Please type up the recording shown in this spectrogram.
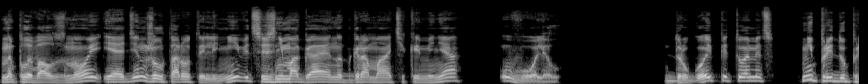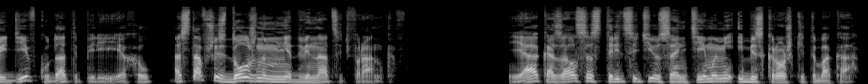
Наплывал зной, и один желторотый ленивец, изнемогая над грамматикой, меня уволил. Другой питомец, не предупредив, куда-то переехал, оставшись должным мне 12 франков. Я оказался с 30 сантимами и без крошки табака.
